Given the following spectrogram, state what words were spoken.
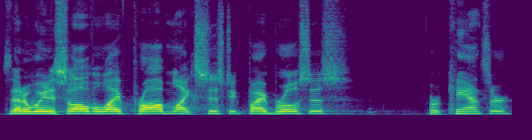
Is that a way to solve a life problem like cystic fibrosis or cancer?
